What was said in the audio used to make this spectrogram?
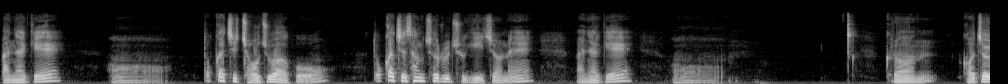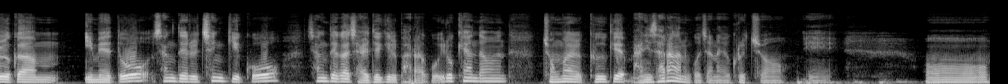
만약에 어, 똑같이 저주하고 똑같이 상처를 주기 이전에 만약에 어, 그런 거절감 임에도 상대를 챙기고 상대가 잘 되길 바라고 이렇게 한다면 정말 그게 많이 사랑하는 거잖아요. 그렇죠. 예. 어,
